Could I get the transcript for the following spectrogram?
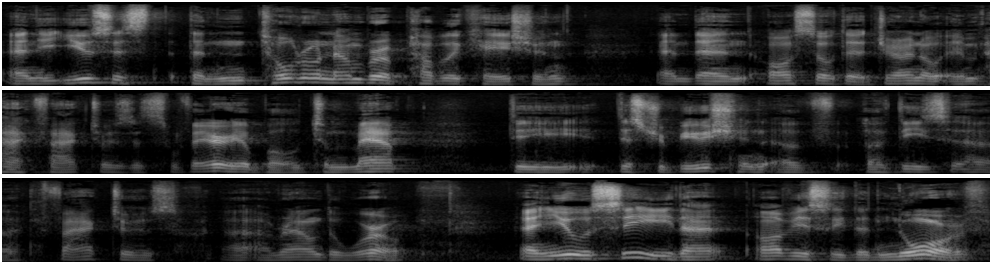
and it uses the total number of publications and then also the journal impact factors as variable to map the distribution of, of these uh, factors uh, around the world. And you will see that obviously the North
